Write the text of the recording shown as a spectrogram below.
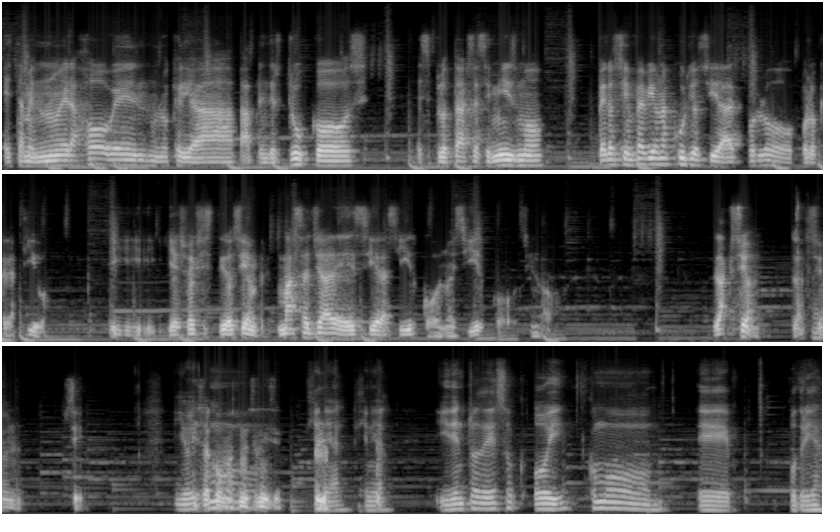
eh, también uno era joven, uno quería aprender trucos, explotarse a sí mismo, pero siempre había una curiosidad por lo, por lo creativo. Y, eso ha existido siempre, más allá de si era circo o no es circo, sino la acción, la acción, sí. Y hoy, eso como... como genial, genial. Y dentro de eso, hoy, ¿cómo eh, podrías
